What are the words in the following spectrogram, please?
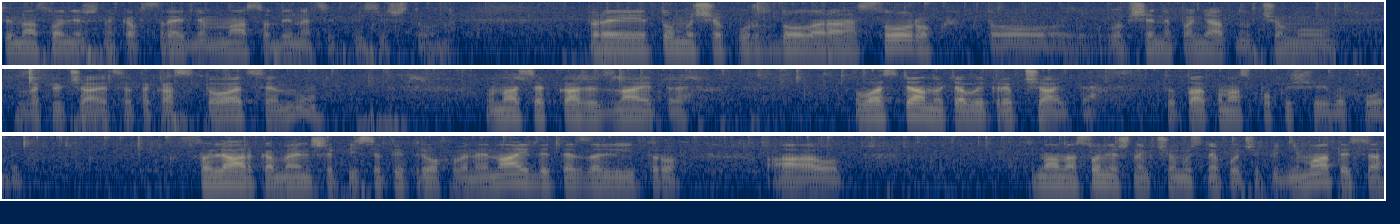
ціна соняшника в середньому у нас 11 тисяч тонн. При тому, що курс долара 40, то взагалі непонятно в чому заключається така ситуація. Ну, у нас, як кажуть, знаєте, вас тянуть, а ви крепчайте. То так у нас поки що і виходить. Солярка менше 53 ви не знайдете за літру, а от ціна на соняшник чомусь не хоче підніматися.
